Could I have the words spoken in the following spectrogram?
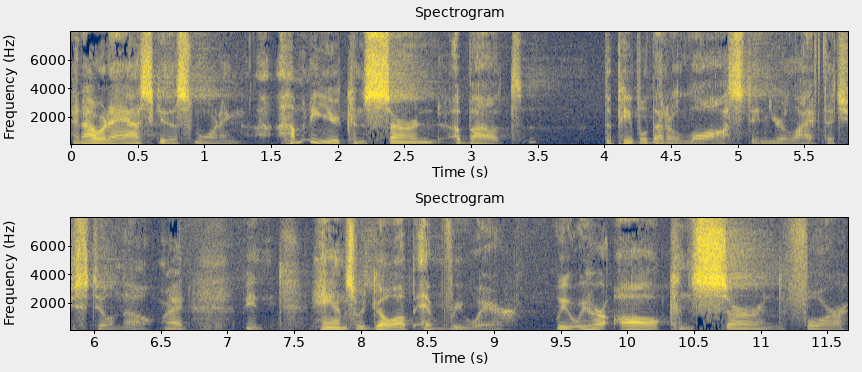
and I were to ask you this morning, how many of you are concerned about the people that are lost in your life that you still know, right? I mean, hands would go up everywhere. We, we are all concerned for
